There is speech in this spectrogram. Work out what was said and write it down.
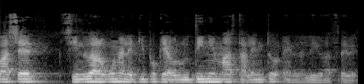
va a ser sin duda alguna el equipo que aglutine más talento en la Liga CB.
